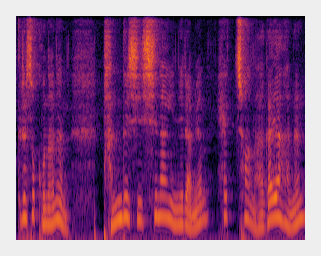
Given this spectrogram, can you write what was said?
그래서 고난은 반드시 신앙인이라면 헤쳐나가야 하는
